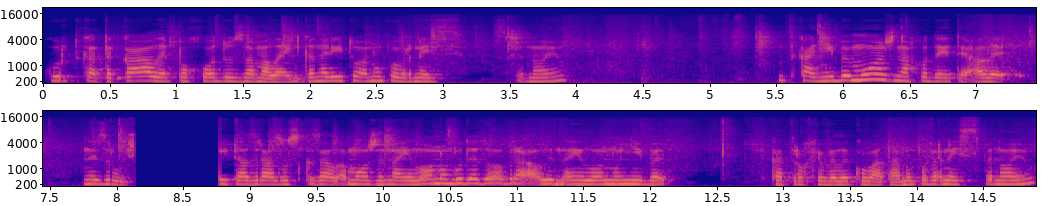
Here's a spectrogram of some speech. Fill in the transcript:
Куртка така, але походу замаленька на ріту. А ну повернись спиною. Ну, така, ніби можна ходити, але незручно. Ріта зразу сказала, може на Ілону буде добре, але на Ілону ніби така трохи великувата. А ну повернись спиною.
